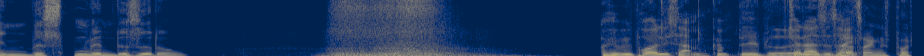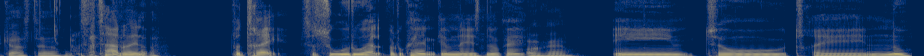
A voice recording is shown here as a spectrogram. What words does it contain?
En vestenvind, det sidder du. Okay, vi prøver lige sammen. Kom. Det er blevet altså en tre. vejrtrækningspodcast, det her. Så tager du ind. På tre, så suger du alt, hvad du kan ind gennem næsen, okay? Okay. En, to, tre, nu.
